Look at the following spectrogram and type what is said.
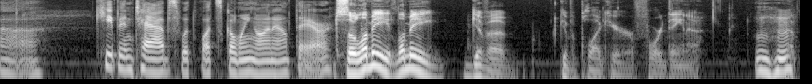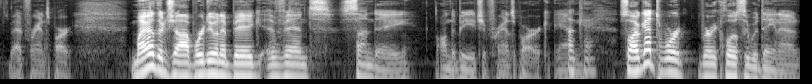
uh, keeping tabs with what's going on out there. So let me let me give a give a plug here for Dana Mm-hmm. at, at France Park. My other job, we're doing a big event Sunday on the beach at France Park, and Okay. so I got to work very closely with Dana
